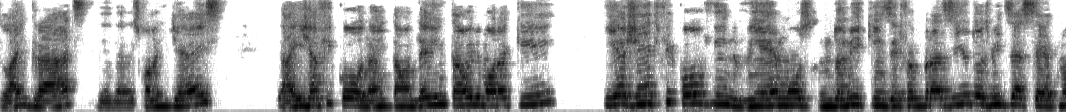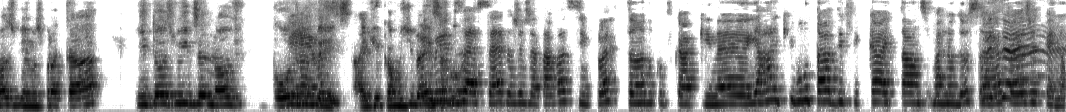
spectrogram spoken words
lá em Graz, na escola de jazz, aí já ficou, né? Então, desde então ele mora aqui e a gente ficou vindo. Viemos em 2015, ele foi para o Brasil, 2017 nós viemos para cá e 2019 outra vez. Aí ficamos de 2017 a gente já estava assim, flertando com ficar aqui, né? E ai, que vontade de ficar e tal, mas não deu certo. É. Aí a gente, não,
